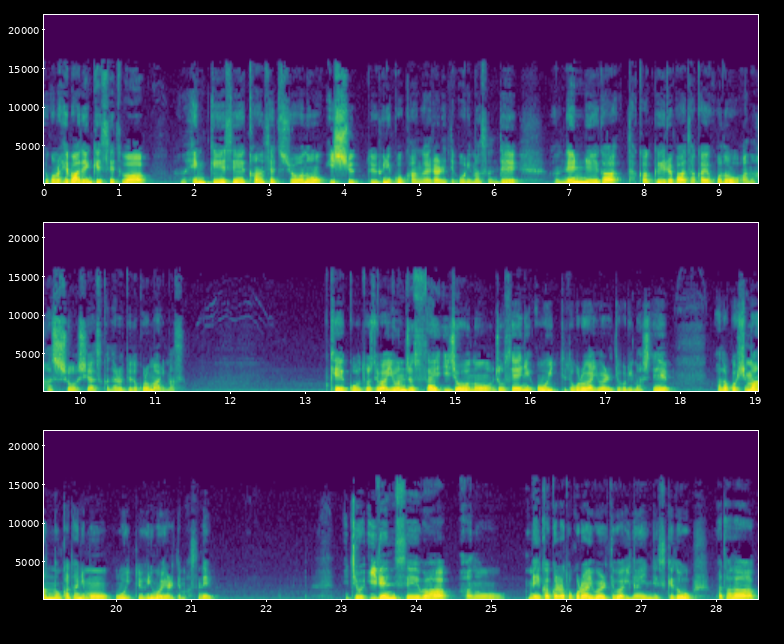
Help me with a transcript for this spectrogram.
でこのヘバーデン結節は、変形性関節症の一種というふうにこう考えられておりますんで、年齢が高ければ高いほどあの発症しやすくなるというところもあります。傾向としては40歳以上の女性に多いっていうところが言われておりまして、あとはこう肥満の方にも多いというふうにも言われてますね。一応遺伝性は、あの、明確なところは言われてはいないんですけど、まあ、ただ、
